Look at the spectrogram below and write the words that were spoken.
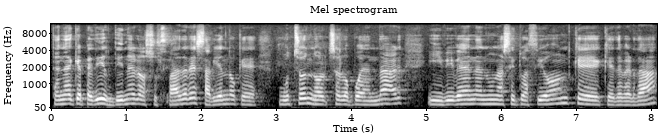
tener que pedir dinero a sus padres sabiendo que muchos no se lo pueden dar y viven en una situación que, que de verdad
